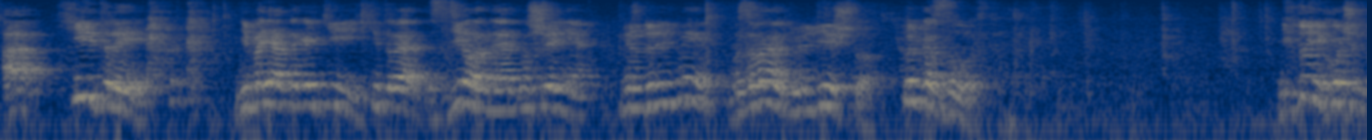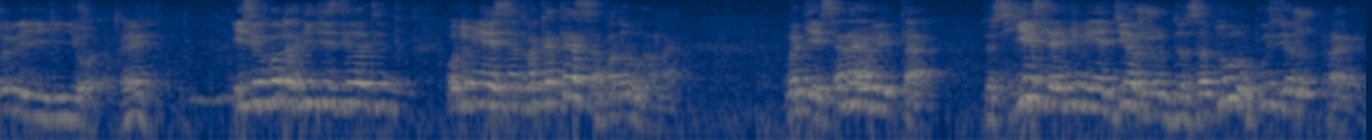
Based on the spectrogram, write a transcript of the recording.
А хитрые, непонятно какие, хитро сделанные отношения между людьми вызывают у людей что? Только злость. Никто не хочет выглядеть идиотом, понимаете? Если вы куда хотите сделать... Вот у меня есть адвокатесса, подруга моя, в Одессе, она говорит так. То есть, если они меня держат за дуру, пусть держат правильно.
